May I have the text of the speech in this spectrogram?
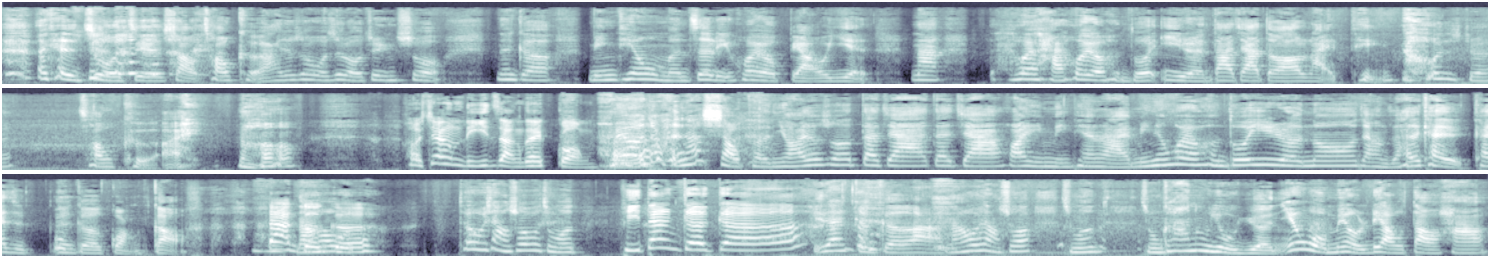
他开始自我介绍，超可爱。他就说我是娄俊硕，那个明天我们这里会有表演，那会还会有很多艺人，大家都要来听。然后我就觉得超可爱，然后好像里长在广播没。有就很像小朋友，他就说大家大家欢迎明天来，明天会有很多艺人哦，这样子，他就开始开始那个广告。大哥哥，对，我想说我怎么皮蛋哥哥，皮蛋哥哥啊，然后我想说怎么怎么跟他那么有缘，因为我没有料到他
